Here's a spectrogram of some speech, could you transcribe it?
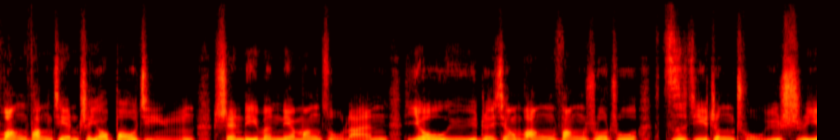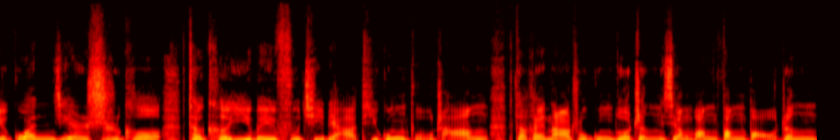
王芳坚持要报警。沈立文连忙阻拦，犹豫着向王芳说出自己正处于事业关键时刻，他可以为夫妻俩提供补偿。他还拿出工作证向王芳保证，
